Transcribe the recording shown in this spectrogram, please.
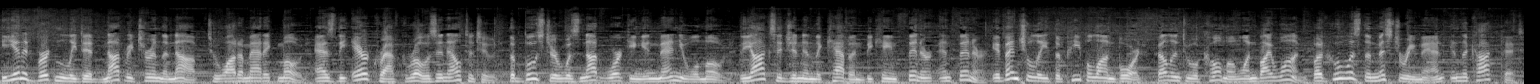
he inadvertently did not return the knob to automatic mode. As the aircraft rose in altitude, the booster was not working in manual mode. The oxygen in the cabin became thinner and thinner. Eventually, the people on board fell into a coma one by one. But who was the mystery man in the cockpit?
